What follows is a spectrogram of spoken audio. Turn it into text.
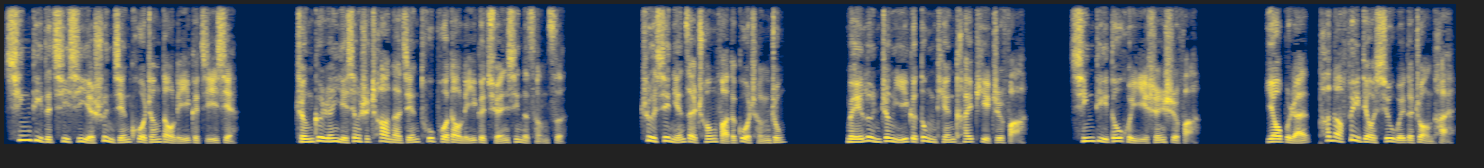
青帝的气息也瞬间扩张到了一个极限，整个人也像是刹那间突破到了一个全新的层次。这些年在创法的过程中，每论证一个洞天开辟之法，青帝都会以身试法，要不然他那废掉修为的状态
